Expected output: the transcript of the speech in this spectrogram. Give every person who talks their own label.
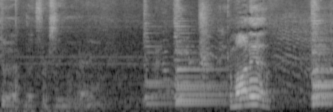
Speaker 1: after that, that first thing.
Speaker 2: Come on in.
